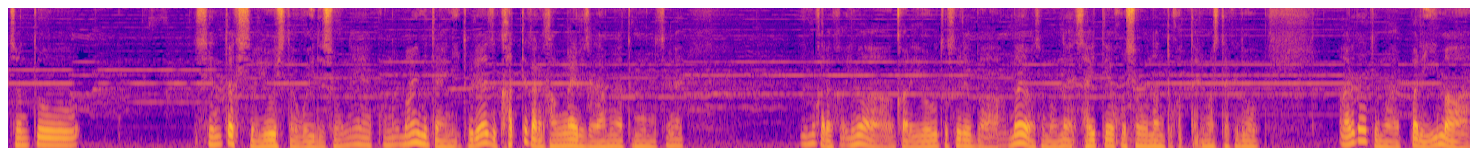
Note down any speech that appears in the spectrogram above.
ちゃんと選択肢を用意した方がいいでしょうね。この前みたいにとりあえず勝ってから考えるじゃダメだと思うんですよね。今から今から言おうとすれば前はそのね最低保障なんとかってありましたけどあれだとまあやっぱり今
